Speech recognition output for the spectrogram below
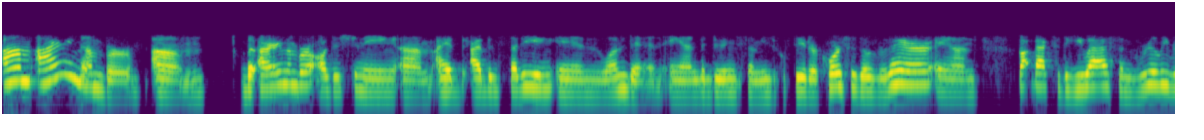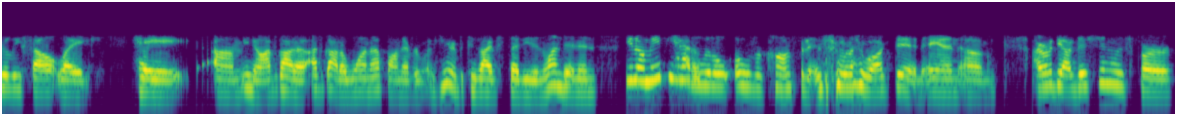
Um, I remember, um, but I remember auditioning. Um, I had I've been studying in London and been doing some musical theater courses over there, and got back to the U.S. and really, really felt like, hey, um, you know, I've got to I've got a one up on everyone here because I've studied in London, and you know, maybe had a little overconfidence when I walked in. And um, I remember the audition was for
